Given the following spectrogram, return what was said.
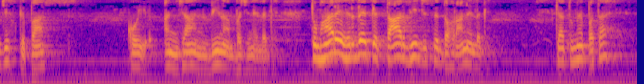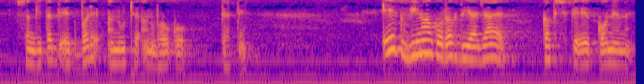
जिसके पास कोई अनजान वीणा बजने लगे। तुम्हारे हृदय के तार भी जिसे दोहराने लगे। क्या तुम्हें पता है, संगीतज्ञ एक बड़े अनूठे अनुभव को कहते हैं। एक वीणा को रख दिया जाए, कक्ष के एक कोने में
